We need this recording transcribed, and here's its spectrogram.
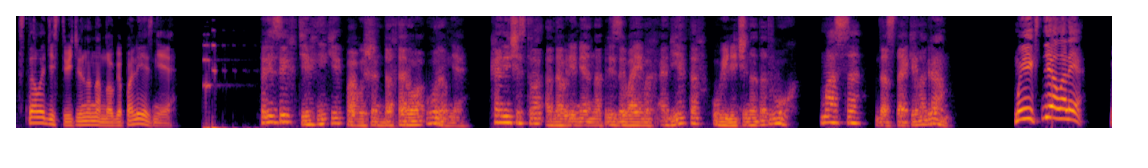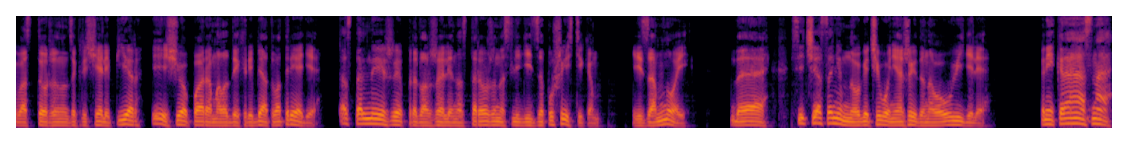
стало действительно намного полезнее. Призыв техники повышен до второго уровня. Количество одновременно призываемых объектов увеличено до двух. Масса до 100 килограмм. «Мы их сделали!» Восторженно закричали Пьер и еще пара молодых ребят в отряде. Остальные же продолжали настороженно следить за Пушистиком. И за мной. Да, сейчас они много чего неожиданного увидели. «Прекрасно!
